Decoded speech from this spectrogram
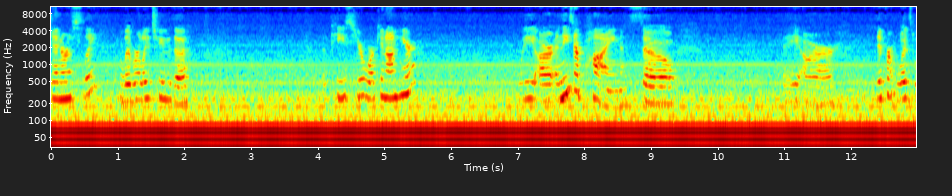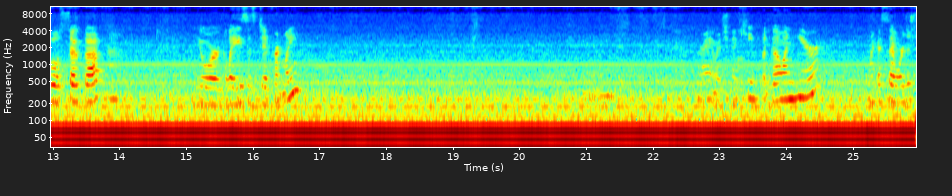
generously, the, the piece you're working on here. We are, and these are pine, so they are, different woods will soak up your glazes differently. keep it going to keep it going here. Like I said, we're just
